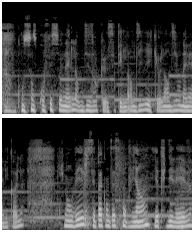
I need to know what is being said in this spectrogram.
conscience professionnelle en me disant que c'était lundi et que lundi on allait à l'école. Je m'en vais, je sais pas quand est-ce qu'on revient, il n'y a plus d'élèves.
